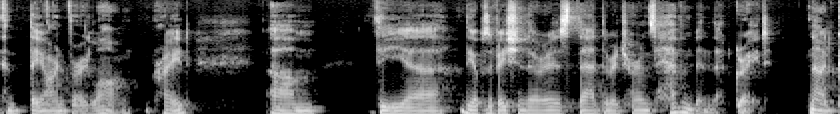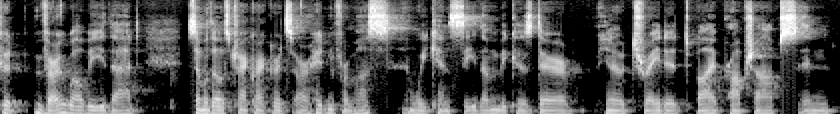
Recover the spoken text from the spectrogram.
and they aren't very long, right? Um, the uh, the observation there is that the returns haven't been that great. Now, it could very well be that some of those track records are hidden from us, and we can see them because they're you know traded by prop shops in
